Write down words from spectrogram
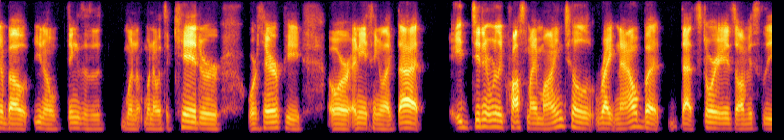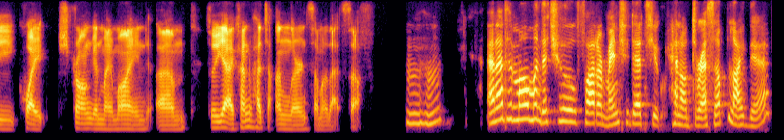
about you know things as a when when I was a kid or or therapy or anything like that it didn't really cross my mind till right now but that story is obviously quite strong in my mind um so yeah I kind of had to unlearn some of that stuff hmm And at the moment that your father mentioned that you cannot dress up like that,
